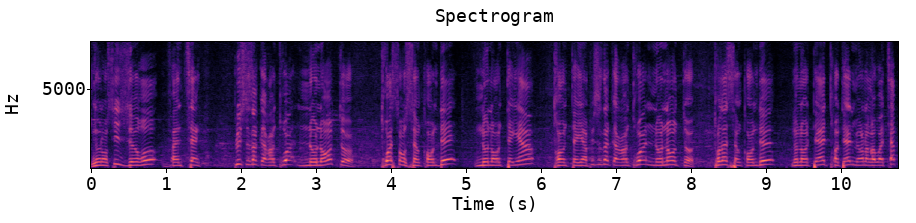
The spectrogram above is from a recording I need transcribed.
96 025 plus 743 90 352 91 31 plus 743 90 352 91 31 numéro dans WhatsApp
